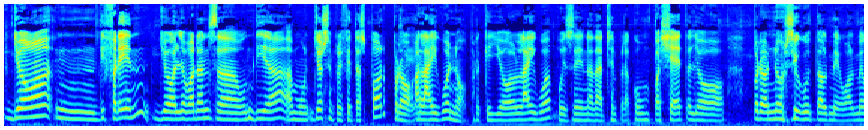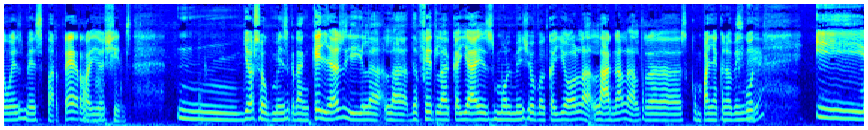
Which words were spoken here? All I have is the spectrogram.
Jo, mm, diferent, jo llavors eh, un dia, amb un, jo sempre he fet esport, però Sí. sí. a l'aigua no, perquè jo a l'aigua pues, he nedat sempre com un peixet, allò, però no ha sigut el meu, el meu és més per terra uh -huh. i així. Mm, jo sóc més gran que elles i la, la, de fet la que ja és molt més jove que jo, la- l'Anna, l'altra companya que no ha vingut, Sí. i,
